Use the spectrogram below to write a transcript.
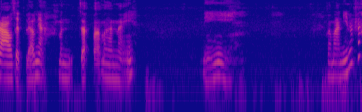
กาวเสร็จแล้วเนี่ย มันจะประมาณไหน นี่ ประมาณนี้นะคะ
